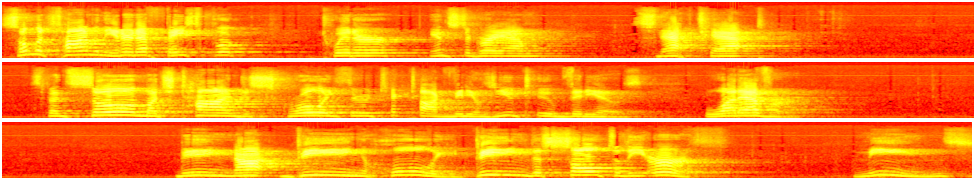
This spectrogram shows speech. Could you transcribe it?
So much time on the internet, Facebook, Twitter, Instagram, Snapchat. Spend so much time just scrolling through TikTok videos, YouTube videos, whatever being not being holy, being the salt of the earth, means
